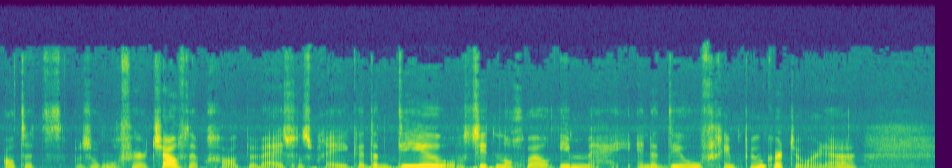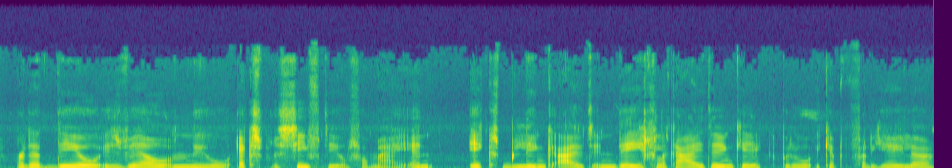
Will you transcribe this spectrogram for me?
altijd zo ongeveer hetzelfde heb gehad, bij wijze van spreken. Dat deel zit nog wel in mij. En dat deel hoeft geen punker te worden. Maar dat deel is wel een heel expressief deel van mij. En ik blink uit in degelijkheid, denk ik. Ik bedoel, ik heb van die hele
